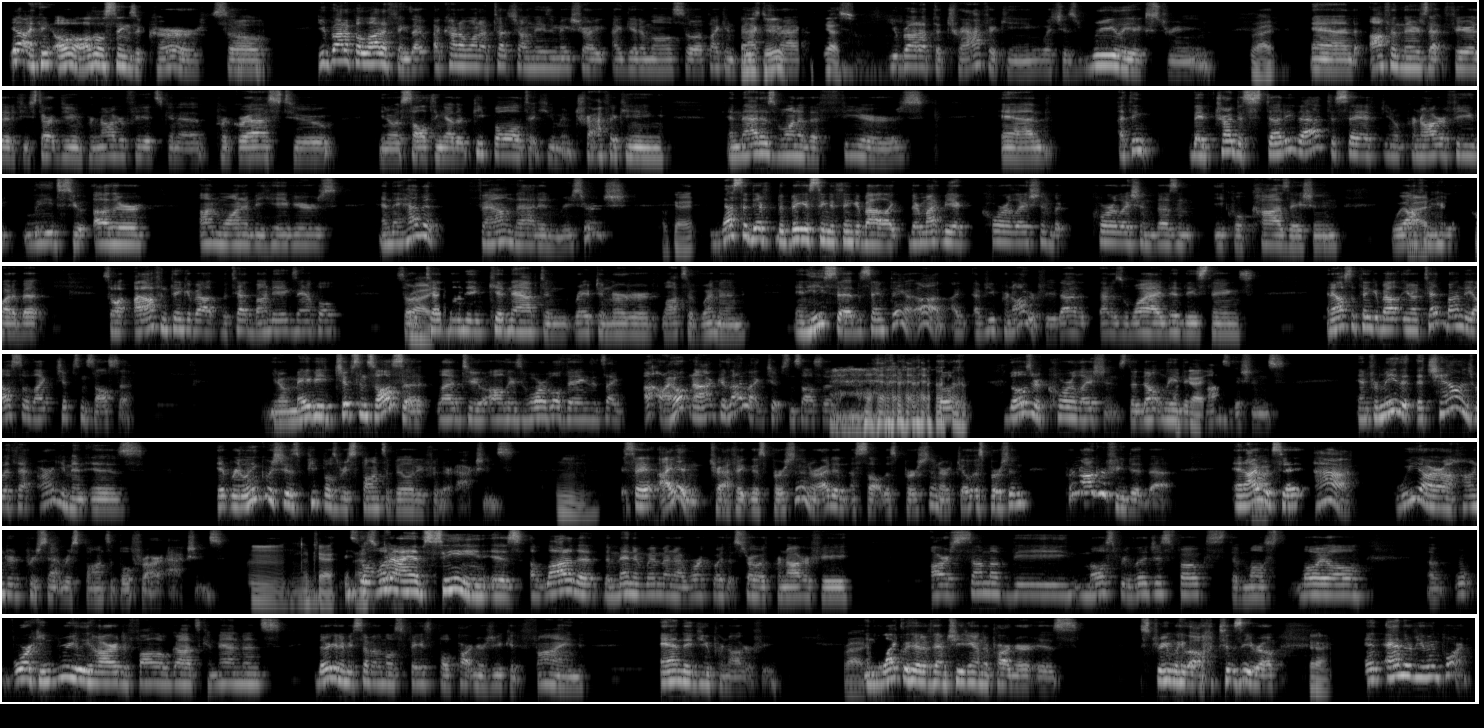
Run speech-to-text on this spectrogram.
Yeah, I think oh, all those things occur. So you brought up a lot of things. I, I kind of want to touch on these and make sure I, I get them all. So if I can backtrack. Yes. You brought up the trafficking, which is really extreme. Right. And often there's that fear that if you start viewing pornography, it's going to progress to, you know, assaulting other people, to human trafficking. And that is one of the fears. And I think they've tried to study that to say if, you know, pornography leads to other unwanted behaviors and they haven't found that in research. Okay. That's the diff- the biggest thing to think about. Like there might be a correlation, but correlation doesn't equal causation. We right. often hear quite a bit. So I often think about the Ted Bundy example. So right. Ted Bundy kidnapped and raped and murdered lots of women, and he said the same thing. Oh, I, I view pornography. That that is why I did these things. And I also think about you know Ted Bundy also liked chips and salsa you know, maybe chips and salsa led to all these horrible things. It's like, oh, I hope not, because I like chips and salsa. those, those, are correlations that don't lead okay. to causations. And for me, the, the challenge with that argument is it relinquishes people's responsibility for their actions. Mm. say, I didn't traffic this person, or I didn't assault this person, or kill this person. Pornography did that. And I would say, ah, we are 100% responsible for our actions. Mm, okay. And so what fair. I have seen is a lot of the, the men and women I work with that struggle with pornography are some of the most religious folks, the most loyal, uh, working really hard to follow God's commandments. They're going to be some of the most faithful partners you could find, and they view pornography. Right. And the likelihood of them cheating on their partner is extremely low to zero. Yeah. And and they're viewing porn.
